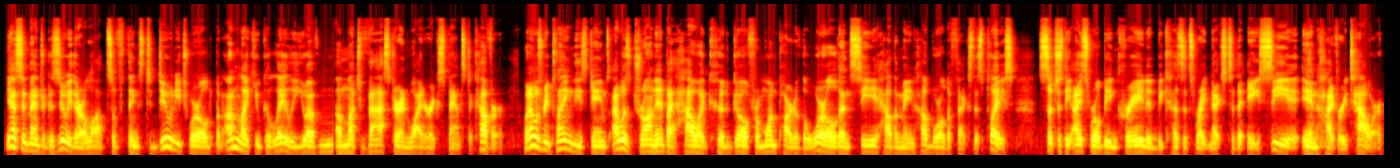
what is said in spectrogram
Yes, in Banjo-Kazooie there are lots of things to do in each world, but unlike Yooka-Laylee, you have a much vaster and wider expanse to cover. When I was replaying these games, I was drawn in by how I could go from one part of the world and see how the main hub world affects this place, such as the ice world being created because it's right next to the AC in Hivory Tower.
